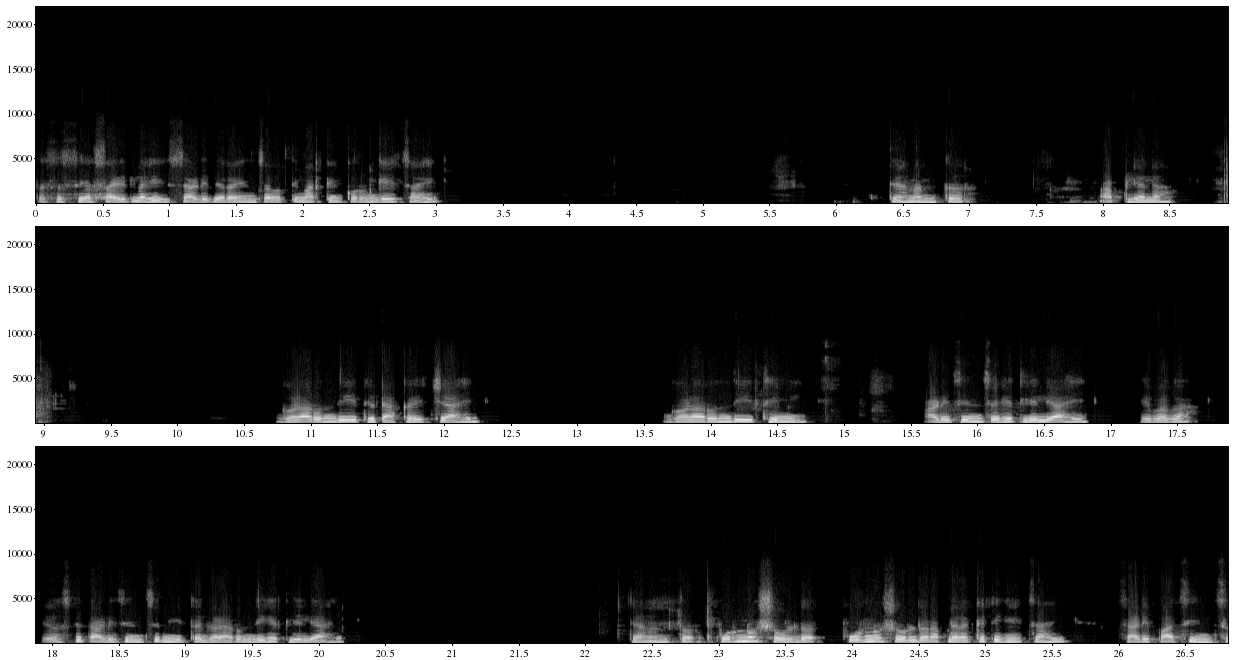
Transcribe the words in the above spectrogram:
तसंच या साईडलाही साडे तेरा इंचावरती मार्किंग करून घ्यायचं आहे. त्यानंतर आपल्याला गळारुंदी इथे टाकायची आहे. गळारुंदी इथे मी अडीच इंच घेतलेली आहे. हे बघा व्यवस्थित अडीच इंच मी इथं गळारुंदी घेतलेली आहे. त्यानंतर पूर्ण शोल्डर पूर्ण शोल्डर आपल्याला किती घ्यायचं आहे? साडेपाच इंच.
